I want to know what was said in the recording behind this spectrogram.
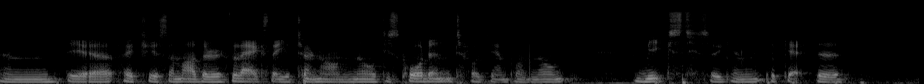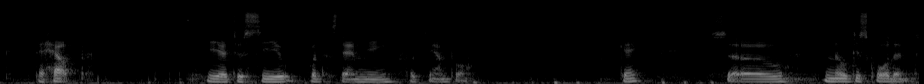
And there are actually some other flags that you turn on, no discordant, for example, no mixed. So you can look at the, the help here to see what does that mean, for example. Okay, so no discordant.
